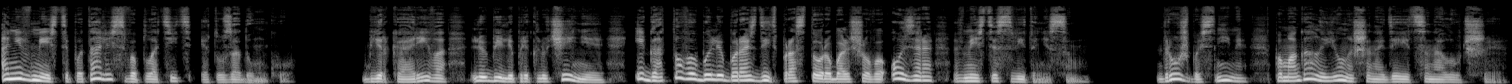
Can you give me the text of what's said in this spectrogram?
они вместе пытались воплотить эту задумку. Бирка и Арива любили приключения и готовы были бороздить просторы Большого озера вместе с Витанисом. Дружба с ними помогала юноше надеяться на лучшее.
